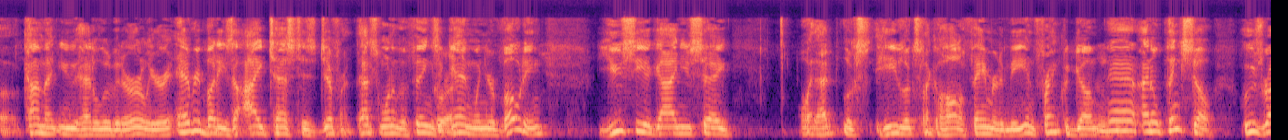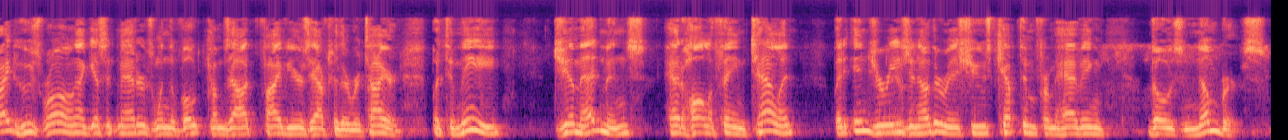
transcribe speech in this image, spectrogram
a, comment you had a little bit earlier, everybody's eye test is different. That's one of the things. Correct. Again, when you're voting, you see a guy and you say boy, that looks, he looks like a Hall of Famer to me. And Frank would go, mm-hmm. eh, I don't think so. Who's right? Who's wrong? I guess it matters when the vote comes out five years after they're retired. But to me, Jim Edmonds had Hall of Fame talent, but injuries and other issues kept him from having those numbers.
